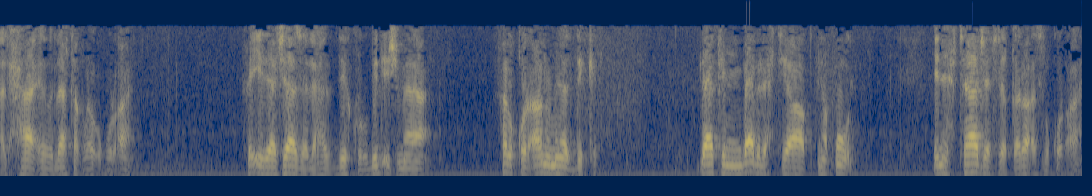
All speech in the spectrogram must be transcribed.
الحائض لا تقرأ القرآن. فإذا جاز لها الذكر بالإجماع فالقرآن من الذكر. لكن من باب الاحتياط نقول إن احتاجت لقراءة القرآن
